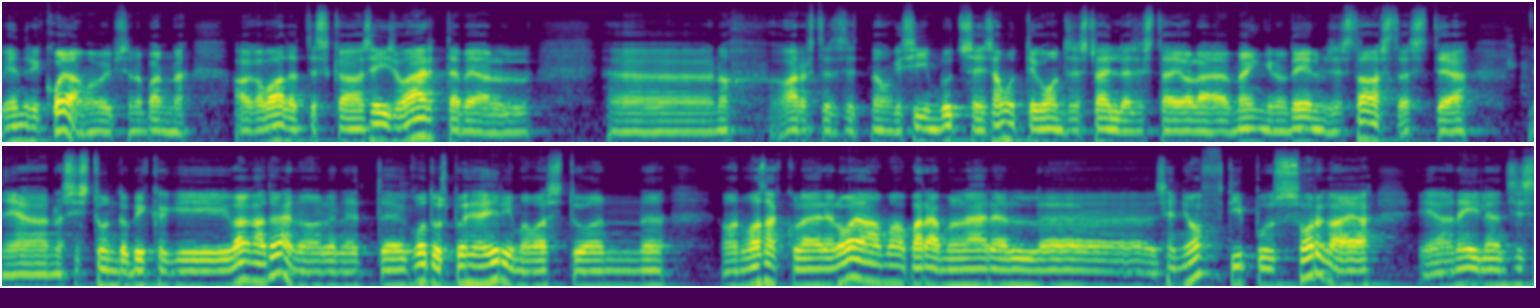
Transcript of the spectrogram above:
Hendrik Ojamaa võib sinna panna, aga vaadates ka seisu äärte peal äh, noh, arvestades, et no ongi Siim Luts jäi samuti koondisest välja, sest ta ei ole mänginud eelmisest aastast ja. ja noh, siis tundub ikkagi väga tõenäoline, et kodus Põhja-Iirimaa vastu on on vasakul äärel Ojamaa, paremal äärel äh, Zenjov, tipus Sorga ja, ja neile on siis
